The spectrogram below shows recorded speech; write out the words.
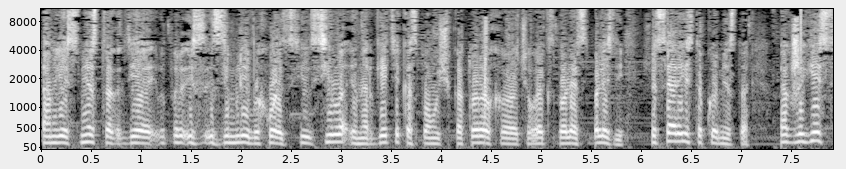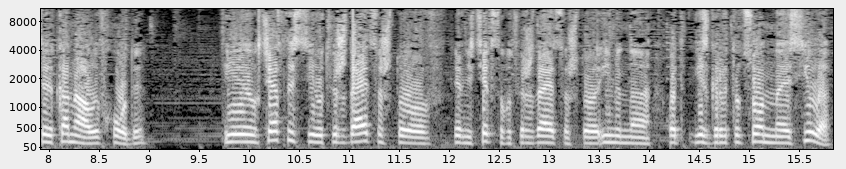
там есть место, где из, земли выходит сила, энергетика, с помощью которых э, человек избавляется от болезней. В Швейцарии есть такое место. Также есть каналы, входы, и в частности утверждается, что в древних текстах утверждается, что именно вот есть гравитационная сила,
